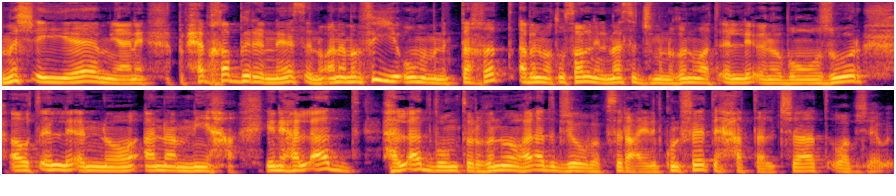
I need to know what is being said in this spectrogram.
مش أيام يعني بحب خبر الناس إنه أنا ما فيي قوم من التخت قبل ما توصلني المسج من غنوه تقول لي إنه بونجور أو تقول لي إنه أنا منيحة. يعني هالقد هالقد بنطر غنوه وهالقد بجاوبها بسرعة يعني بكون فاتح حتى الشات وبجاوب.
